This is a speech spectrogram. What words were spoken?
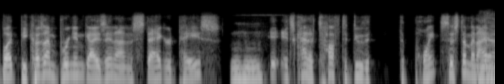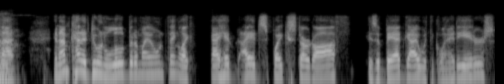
but because I'm bringing guys in on a staggered pace, Mm-hmm. it, it's kind of tough to do the the point system, and I'm not, and I'm kind of doing a little bit of my own thing. Like I had I had Spike start off as a bad guy with the Gladiators,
